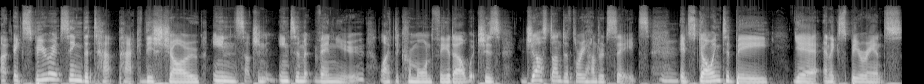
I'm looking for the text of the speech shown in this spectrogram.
uh, experiencing the Tap Pack, this show in such an intimate venue like the Cremorne Theatre, which is just under 300 seats, it's going to be, yeah, an experience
